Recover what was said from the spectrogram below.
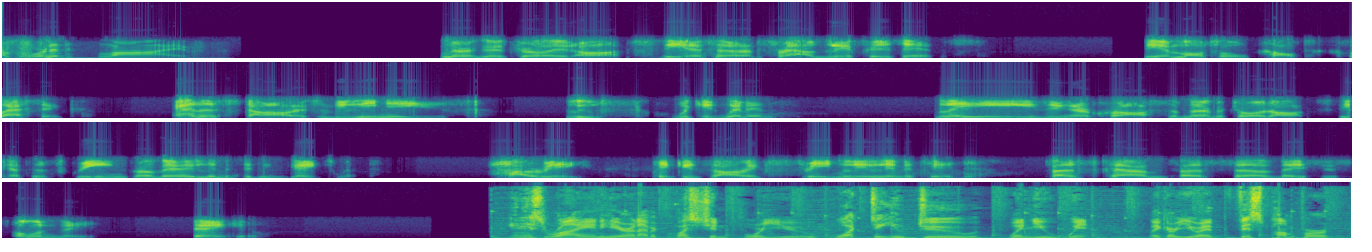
Recorded live. Murgatroyd Arts Theater proudly presents the immortal cult classic Anastas Bellini's Loose Wicked Women. Blazing across the Murgatroyd Arts Theater screen for a very limited engagement. Hurry! Tickets are extremely limited. First come, first serve basis only. Thank you. It is Ryan here, and I have a question for you. What do you do when you win? Like, are you a fist pumper?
